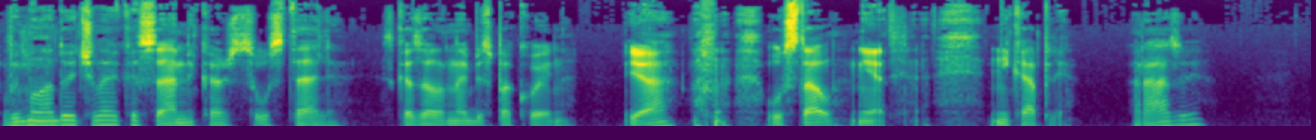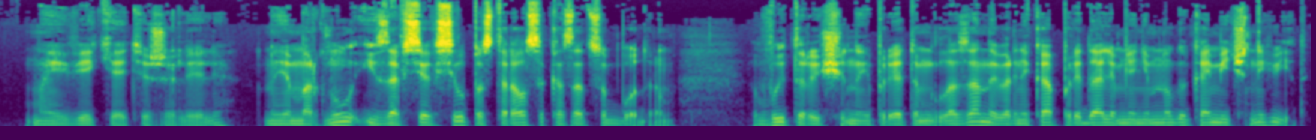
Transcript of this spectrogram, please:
«Вы, молодой человек, и сами, кажется, устали», — сказала она беспокойно. Я? Устал? Нет, ни капли. Разве? Мои веки отяжелели, но я моргнул и изо всех сил постарался казаться бодрым. Вытаращенные при этом глаза наверняка придали мне немного комичный вид.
